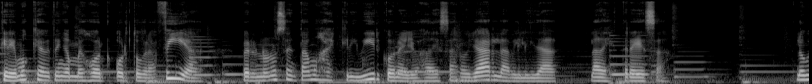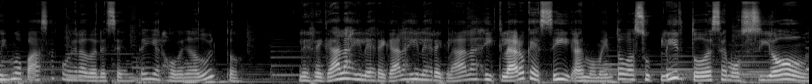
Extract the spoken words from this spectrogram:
Queremos que tengan mejor ortografía, pero no nos sentamos a escribir con ellos, a desarrollar la habilidad, la destreza. Lo mismo pasa con el adolescente y el joven adulto. Les regalas y les regalas y les regalas y claro que sí, al momento va a suplir toda esa emoción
